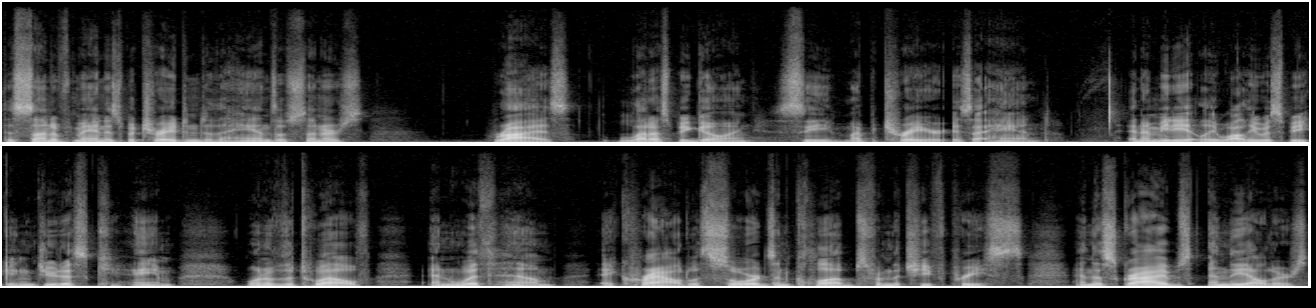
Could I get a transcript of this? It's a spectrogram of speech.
The Son of Man is betrayed into the hands of sinners. Rise, let us be going. See, my betrayer is at hand. And immediately, while he was speaking, Judas came, one of the twelve, and with him a crowd with swords and clubs from the chief priests, and the scribes and the elders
